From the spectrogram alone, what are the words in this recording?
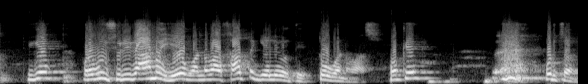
ठीक आहे? प्रभू श्रीराम हे वनवासात गेले होते. तो वनवास. ओके? पुढचं.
